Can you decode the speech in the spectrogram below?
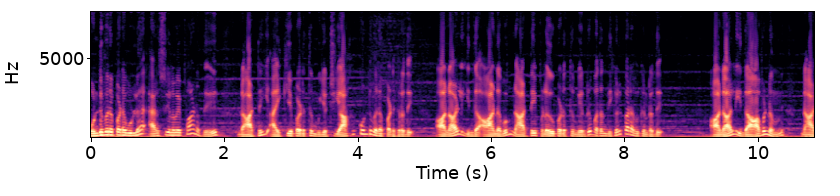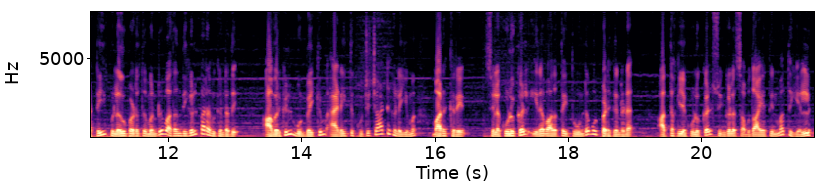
கொண்டுவரப்படவுள்ள அரசியலமைப்பானது நாட்டை ஐக்கியப்படுத்தும் முயற்சியாக கொண்டுவரப்படுகிறது. ஆனால் இந்த ஆணவம் நாட்டை பிளவுபடுத்தும் என்று வதந்திகள் பரவுகின்றது. ஆனால் இந்த ஆவணம் நாட்டை பிளவுபடுத்தும் என்று வதந்திகள் பரவுகின்றது. அவர்கள் முன்வைக்கும் அனைத்து குற்றச்சாட்டுகளையும் மறுக்கிறேன். சில குழுக்கள் இனவாதத்தை தூண்ட முற்படுகின்றன. அத்தகைய குழுக்கள் சிங்கள சமுதாயத்தின் மத்தியில்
